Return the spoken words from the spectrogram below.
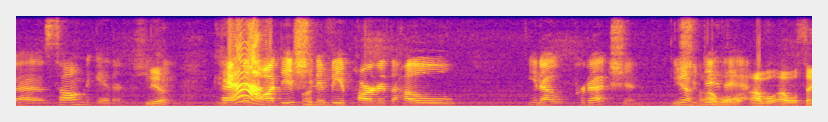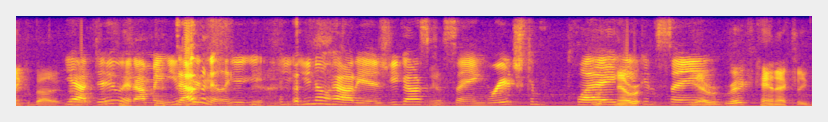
uh, song together. You Yep. can come Yeah. and audition and be a part of the whole, you know, production. You Yeah, should do I will. that. I will. I will think about it. Yeah, do it. I mean, you Definitely. Could, you, you, you know how it is. You guys can sing. Rich can play. Now, you can sing. Yeah, Rick can actually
